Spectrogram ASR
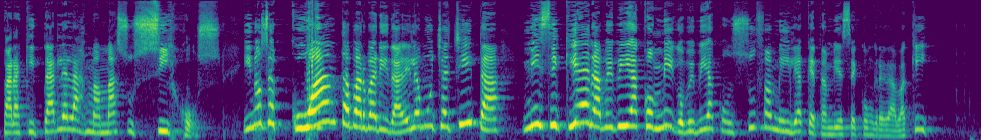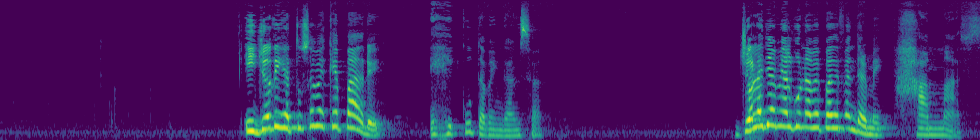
para quitarle a las mamás sus hijos. Y no sé cuánta barbaridad. Y la muchachita ni siquiera vivía conmigo, vivía con su familia que también se congregaba aquí. Y yo dije, ¿tú sabes qué, padre? Ejecuta venganza. ¿Yo la llamé alguna vez para defenderme? Jamás.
